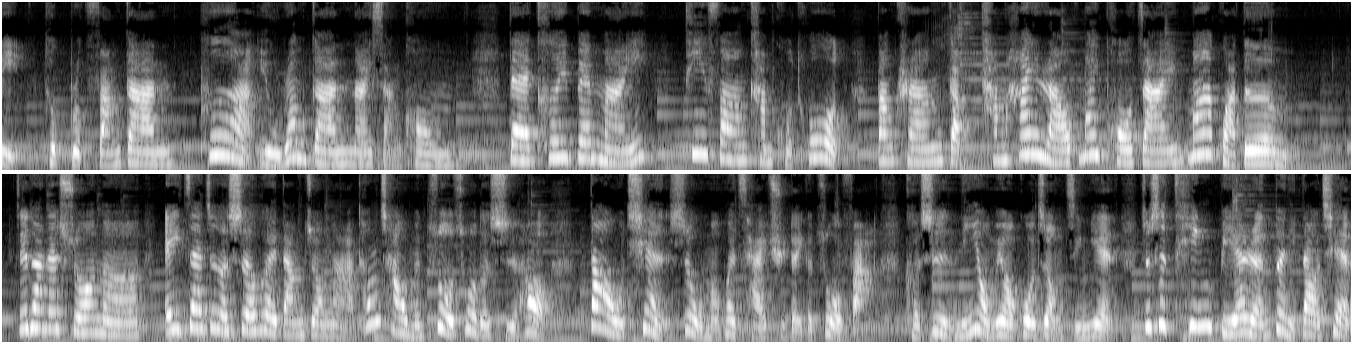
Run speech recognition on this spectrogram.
ติถูกปลูกฝังกันเพื่ออยู่ร่วมกันในสังคม แต่เคยเป็นไหมที่ฟังคำขอโทษบางครั้งกับทำให้เราไม่พอใจมากกว่าเดิม这段在说呢，诶，在这个社会当中啊，通常我们做错的时候，道歉是我们会采取的一个做法。可是你有没有过这种经验，就是听别人对你道歉，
